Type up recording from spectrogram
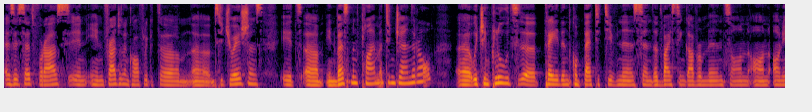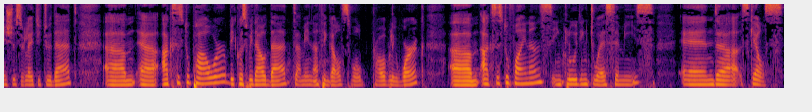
as I said, for us in, in fragile and conflict um, uh, situations, it's um, investment climate in general. Uh, which includes uh, trade and competitiveness and advising governments on, on, on issues related to that. Um, uh, access to power, because without that, I mean, nothing else will probably work. Um, access to finance, including to SMEs, and uh, skills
